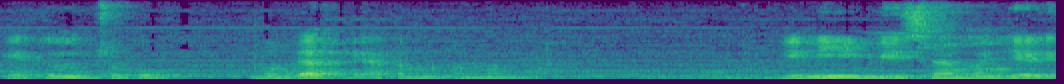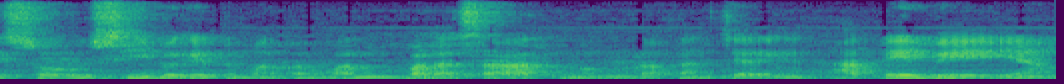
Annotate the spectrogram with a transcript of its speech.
Itu cukup mudah ya teman-teman. Ini bisa menjadi solusi bagi teman-teman pada saat menggunakan jaringan HTB yang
